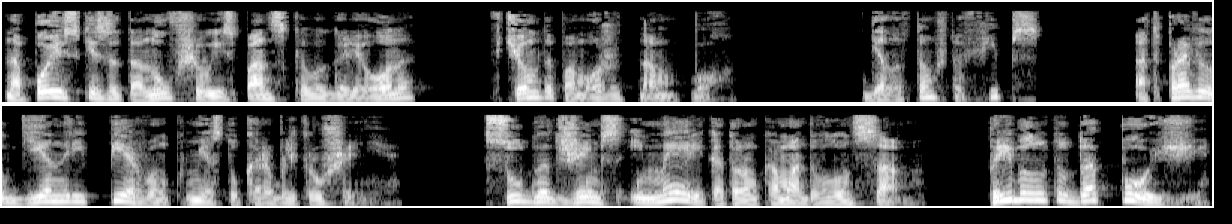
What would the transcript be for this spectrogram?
на поиски затонувшего испанского галеона в чем-то поможет нам Бог. Дело в том, что Фипс отправил Генри первым к месту кораблекрушения. Судно Джеймс и Мэри, которым командовал он сам, прибыло туда позже,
